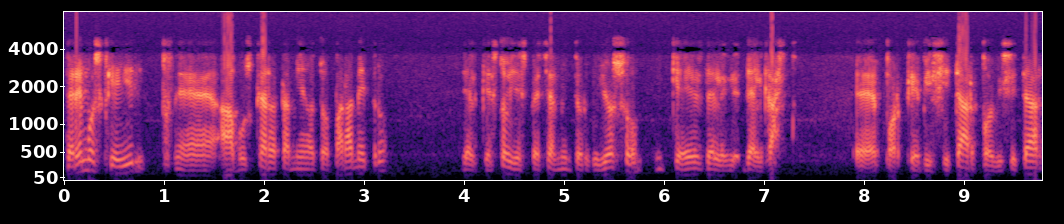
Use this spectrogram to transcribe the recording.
Tenemos que ir eh, a buscar también otro parámetro del que estoy especialmente orgulloso, que es del, del gasto. Eh, porque visitar por visitar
